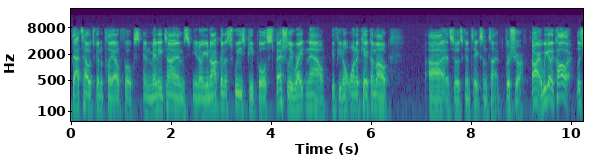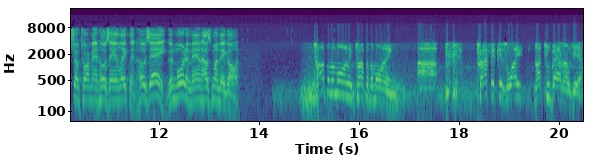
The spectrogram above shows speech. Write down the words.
That's how it's going to play out, folks. And many times, you know, you're not going to squeeze people, especially right now, if you don't want to kick them out. Uh, and so it's going to take some time for sure. All right, we got a caller. Let's jump to our man Jose in Lakeland. Jose, good morning, man. How's Monday going? Top of the morning, top of the morning. Uh, traffic is light, not too bad out here.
